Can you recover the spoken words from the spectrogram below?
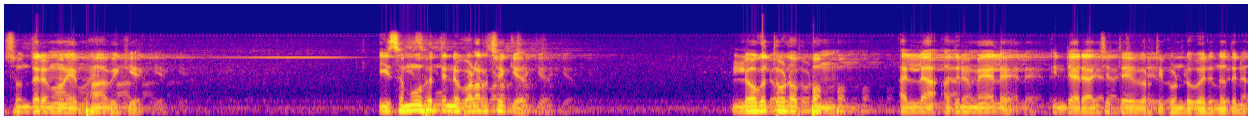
സുന്ദരമായ ഭാവിക്ക് ഈ സമൂഹത്തിന്റെ വളർച്ചയ്ക്ക് ലോകത്തോടൊപ്പം അല്ല അതിനു മേലെ ഇന്ത്യ രാജ്യത്തെ ഉയർത്തിക്കൊണ്ടുവരുന്നതിന്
